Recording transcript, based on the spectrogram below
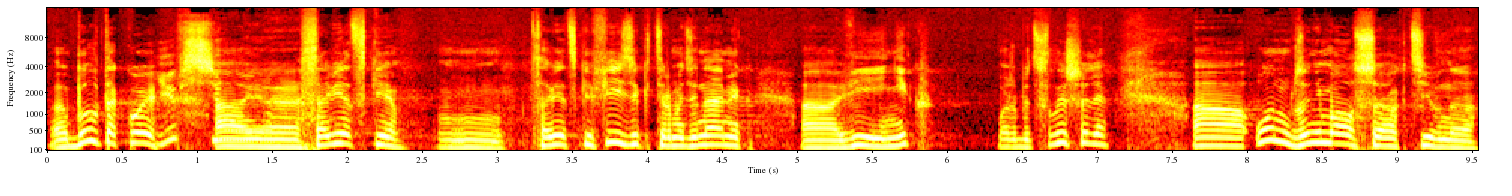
был такой а, э, советский, м, советский физик, термодинамик а, Вейник, может быть, слышали. А, Он занимался активно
